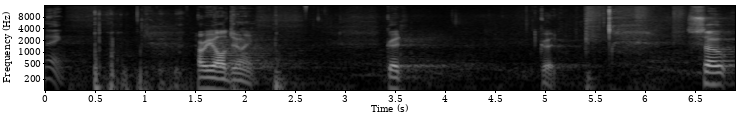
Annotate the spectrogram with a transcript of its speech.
Morning. How are you all doing? Good? Good. So,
